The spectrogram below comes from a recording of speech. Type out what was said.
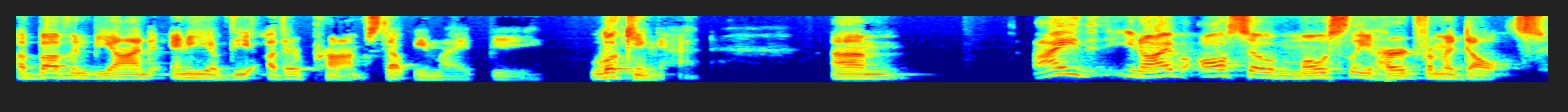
above and beyond any of the other prompts that we might be looking at. Um, I, you know, I've also mostly heard from adults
